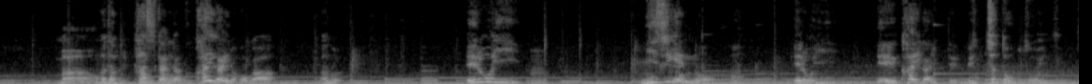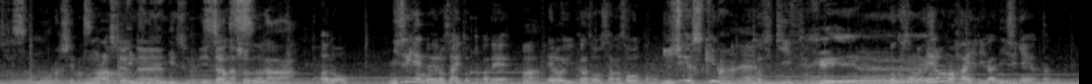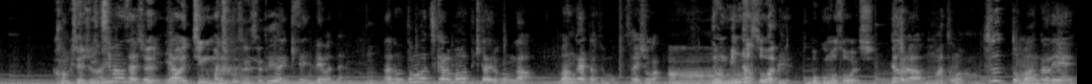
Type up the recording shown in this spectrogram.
まあえあだ確かになんか海外の方があのエロい二次元のエロい絵海外ってめっちゃ動物多いんですよ。さすが網羅してます網羅してるね。インターナショナル。さあの二次元のエロサイトとかでエロい画像を探そうと思って。い二次元好きなんや僕好ねきっすよ。へえ。僕そのエロの入りが二次元やったんで。換気扇じゃない一番最初にいやえマイチングマチコ先生とか？換気扇ではない。うん。あの友達から回ってきたエロ本が漫画やったんですよもう最初が。あー。でもみんなそうやで。僕もそうやし。だからほんまやったな。そのずっと漫画で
